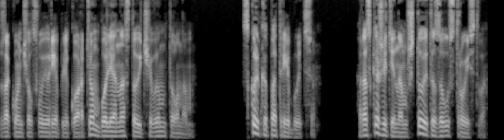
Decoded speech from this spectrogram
Закончил свою реплику Артем более настойчивым тоном. Сколько потребуется? Расскажите нам, что это за устройство?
